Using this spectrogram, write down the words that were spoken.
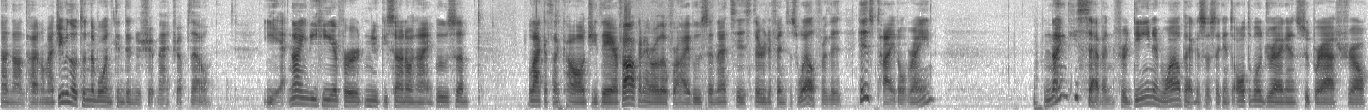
a non-title match, even though it's a number one contendership matchup, though. Yeah, 90 here for Naoki Sano and Hayabusa. Lack of psychology there. Falcon Arrow, though, for Hayabusa, and that's his third defense as well for the his title reign. 97 for Dean and Wild Pegasus against Ultimo Dragon and Super Astro.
